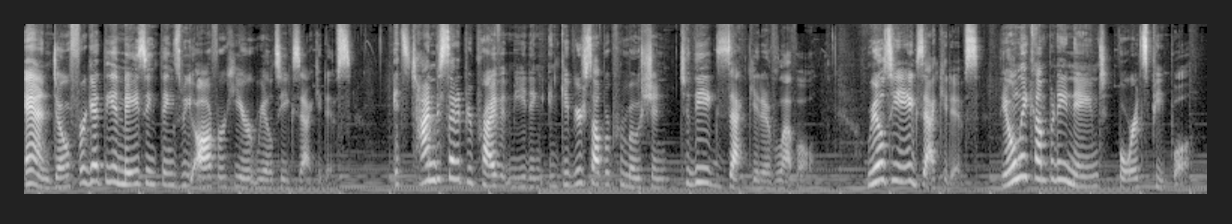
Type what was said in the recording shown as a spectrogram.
And don't forget the amazing things we offer here at Realty Executives. It's time to set up your private meeting and give yourself a promotion to the executive level. Realty Executives, the only company named for its people.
